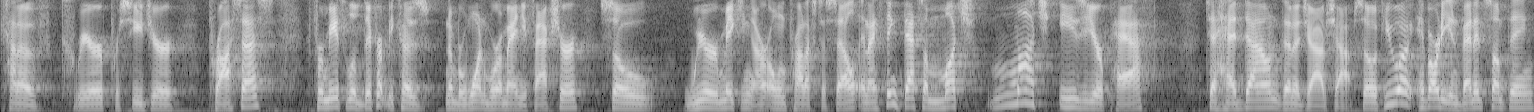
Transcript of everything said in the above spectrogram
kind of career procedure process. For me, it's a little different because number one, we're a manufacturer, so we're making our own products to sell, and I think that's a much much easier path to head down than a job shop. So if you have already invented something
